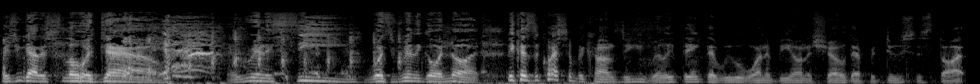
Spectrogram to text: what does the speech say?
because you got to slow it down and really see what's really going on. Because the question becomes: Do you really think that we would want to be on a show that produces thought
